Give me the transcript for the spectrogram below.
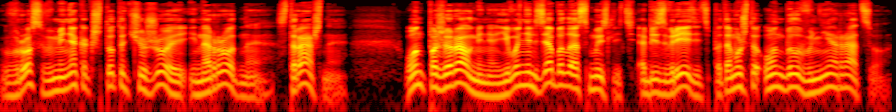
врос в меня как что-то чужое и народное, страшное. Он пожирал меня, его нельзя было осмыслить, обезвредить, потому что он был вне рацио.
